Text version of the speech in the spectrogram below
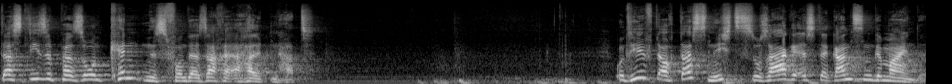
dass diese Person Kenntnis von der Sache erhalten hat. Und hilft auch das nichts, so sage es der ganzen Gemeinde.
